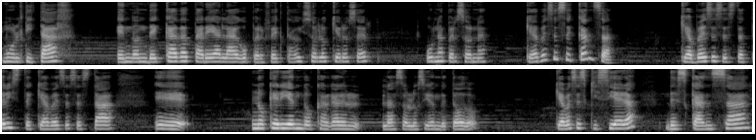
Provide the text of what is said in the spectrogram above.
multitag en donde cada tarea la hago perfecta. Hoy solo quiero ser una persona que a veces se cansa, que a veces está triste, que a veces está eh, no queriendo cargar la solución de todo, que a veces quisiera descansar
